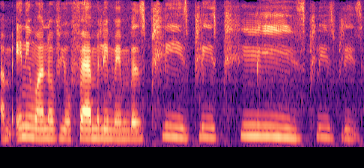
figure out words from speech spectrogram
um, any one of your family members, please, please, please, please, please.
